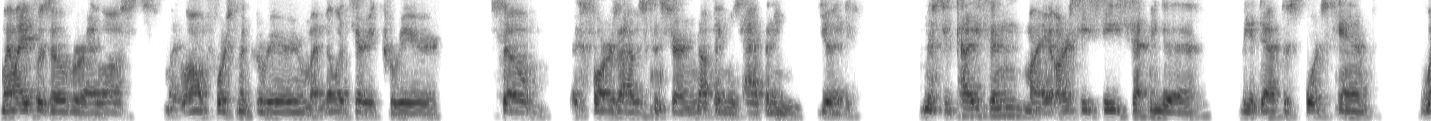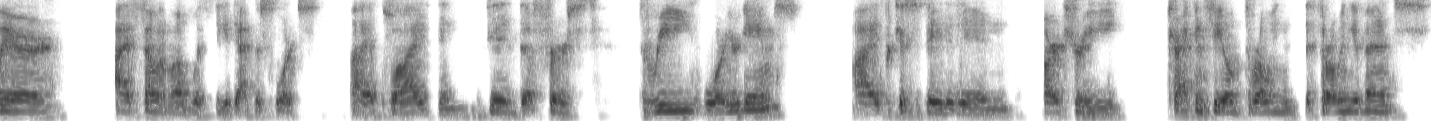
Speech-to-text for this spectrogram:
My life was over. I lost my law enforcement career, my military career. So, as far as I was concerned, nothing was happening good. Mr. Tyson, my RCC, sent me to the adaptive sports camp where I fell in love with the adaptive sports. I applied and did the first three warrior games. I participated in archery, track and field throwing the throwing events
